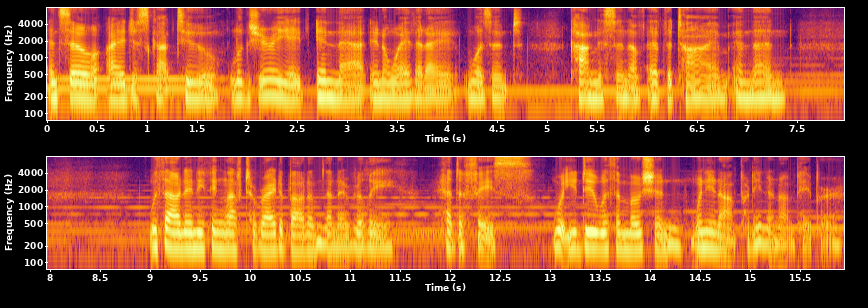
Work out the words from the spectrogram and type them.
And so I just got to luxuriate in that in a way that I wasn't cognizant of at the time. And then, without anything left to write about him, then I really had to face what you do with emotion when you're not putting it on paper.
